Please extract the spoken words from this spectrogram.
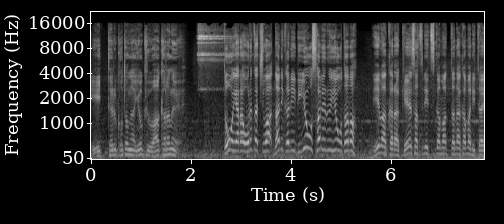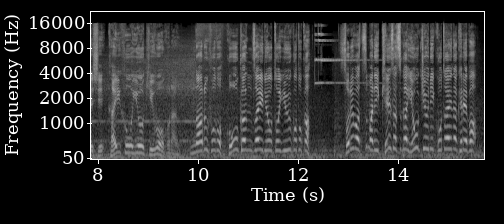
言ってることがよくわからねどうやら俺たちは何かに利用されるようだな今から警察に捕まった仲間に対し解放要求を行う。なるほど。交換材料ということか。それはつまり警察が要求に応えなければ。え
